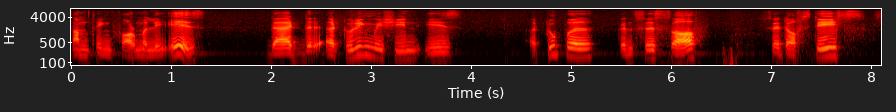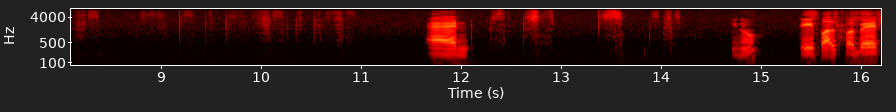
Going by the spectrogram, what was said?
something formally is that the, a Turing machine is a tuple consists of set of states and you know tape alphabet.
